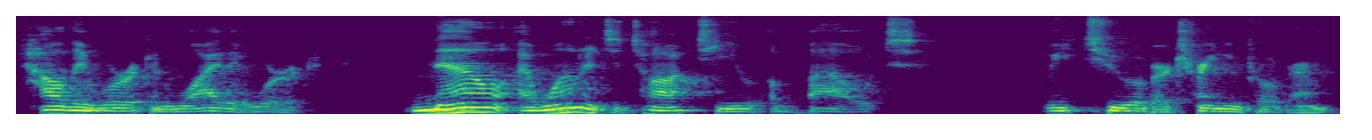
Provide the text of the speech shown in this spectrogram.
how they work, and why they work. Now, I wanted to talk to you about week two of our training program.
